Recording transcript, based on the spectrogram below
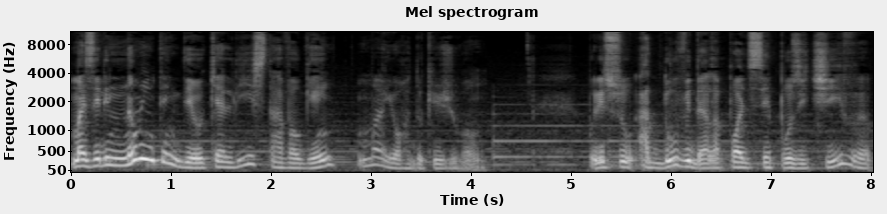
Mas ele não entendeu que ali estava alguém maior do que João. Por isso, a dúvida ela pode ser positiva,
